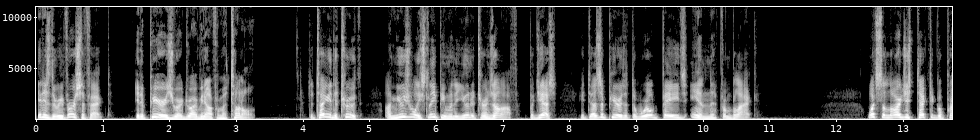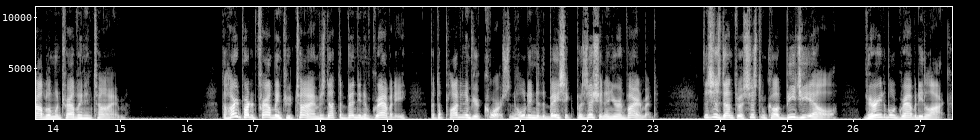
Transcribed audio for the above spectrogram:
it is the reverse effect. It appears you are driving out from a tunnel. To tell you the truth, I'm usually sleeping when the unit turns off, but yes, it does appear that the world fades in from black. What's the largest technical problem when traveling in time? The hard part of traveling through time is not the bending of gravity, but the plotting of your course and holding to the basic position in your environment. This is done through a system called VGL, Variable Gravity Lock.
